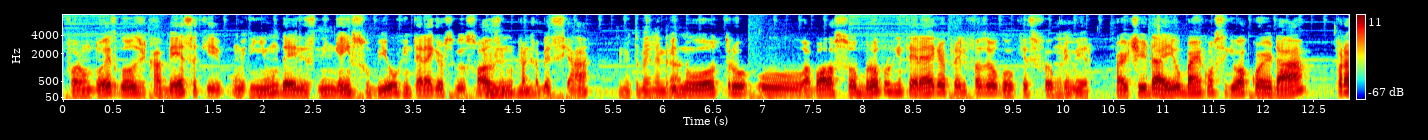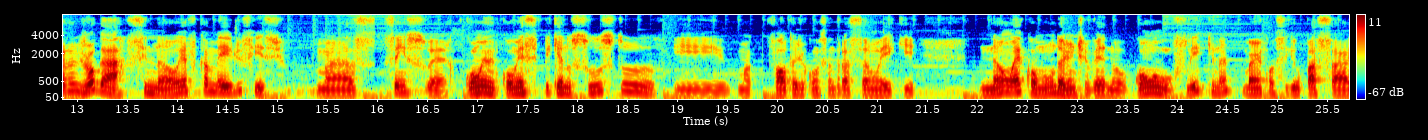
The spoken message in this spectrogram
foram dois gols de cabeça que em um deles ninguém subiu, o Hinteregger subiu sozinho uhum. para cabecear. Muito bem lembrado. E no outro, o, a bola sobrou pro Hinteregger para ele fazer o gol, que esse foi uhum. o primeiro. A partir daí, o Bayern conseguiu acordar para jogar, senão ia ficar meio difícil. Mas sem é, com, com esse pequeno susto e uma falta de concentração aí que não é comum da gente ver no, com o Flick, né? O Bayern conseguiu passar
